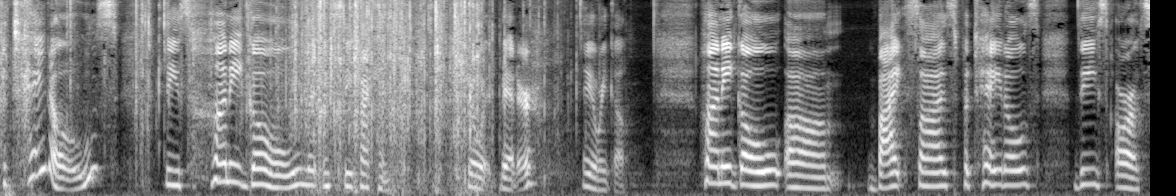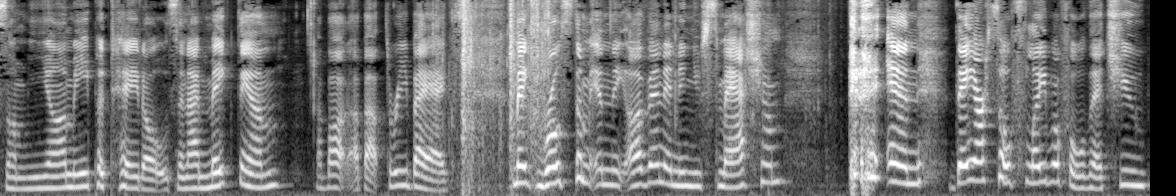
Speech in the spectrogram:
potatoes, these honey gold. Let me see if I can show it better. There we go. Honey gold um, bite-sized potatoes. These are some yummy potatoes, and I make them, I bought about three bags. Make Roast them in the oven, and then you smash them. and they are so flavorful that you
